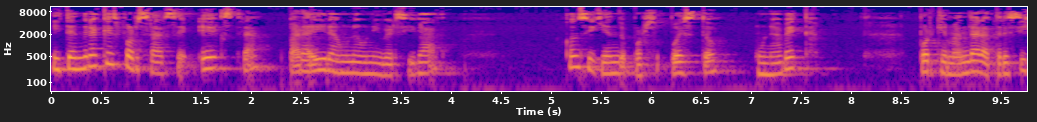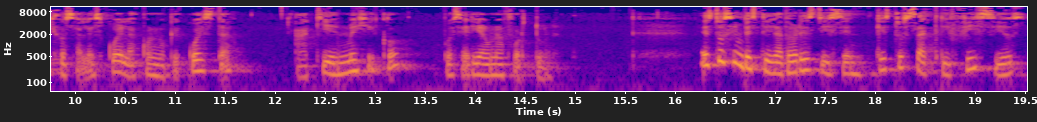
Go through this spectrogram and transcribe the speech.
y tendrá que esforzarse extra para ir a una universidad, consiguiendo, por supuesto, una beca, porque mandar a tres hijos a la escuela con lo que cuesta aquí en México, pues sería una fortuna. Estos investigadores dicen que estos sacrificios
